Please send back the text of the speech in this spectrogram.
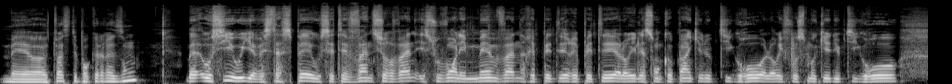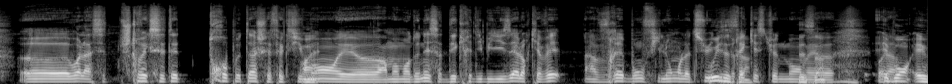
mais euh, toi, c'était pour quelle raison? Bah aussi, oui, il y avait cet aspect où c'était van sur van et souvent les mêmes vannes répétées, répétées. Alors il a son copain qui est le petit gros, alors il faut se moquer du petit gros. Euh, voilà, je trouvais que c'était trop potache effectivement et euh, à un moment donné ça décrédibilisait alors qu'il y avait un vrai bon filon là-dessus, Oui, des vrais ça. questionnements. Mais, ça. euh, Et bon, et,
